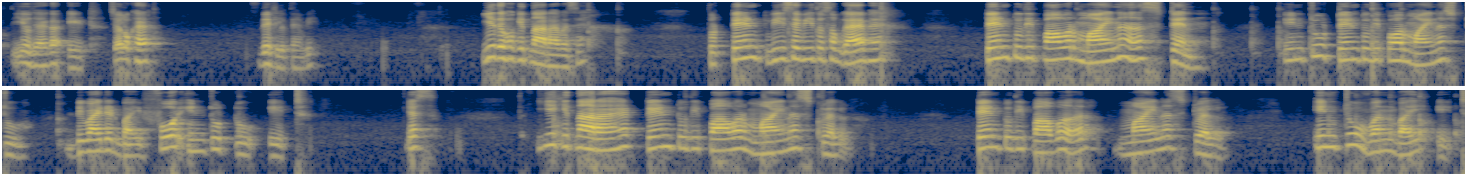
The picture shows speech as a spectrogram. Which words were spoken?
तो ये हो जाएगा एट। चलो खैर, देख लेते हैं अभी। ये देखो कितना आ रहा है वैसे। तो टेन, वी से वी तो सब गायब है। Ten to the power minus ten. Into ten to the power minus two divided by four into two eight yes ये कितना आ रहा है? Ten to the power minus twelve ten to the power minus twelve into one by eight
